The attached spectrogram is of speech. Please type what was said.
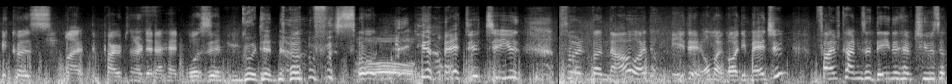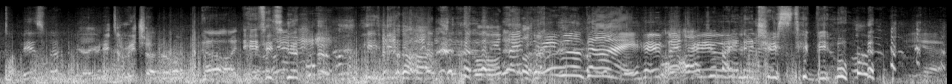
because my the partner that I had wasn't good enough, so Oh. you had to choose. For, but now I don't need it. Oh my god! Imagine five times a day and have to use a toilet. No, Yeah, you need to reach out. around. I need to choose. well, battery will die. Her I battery do my electricity bill. yeah.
